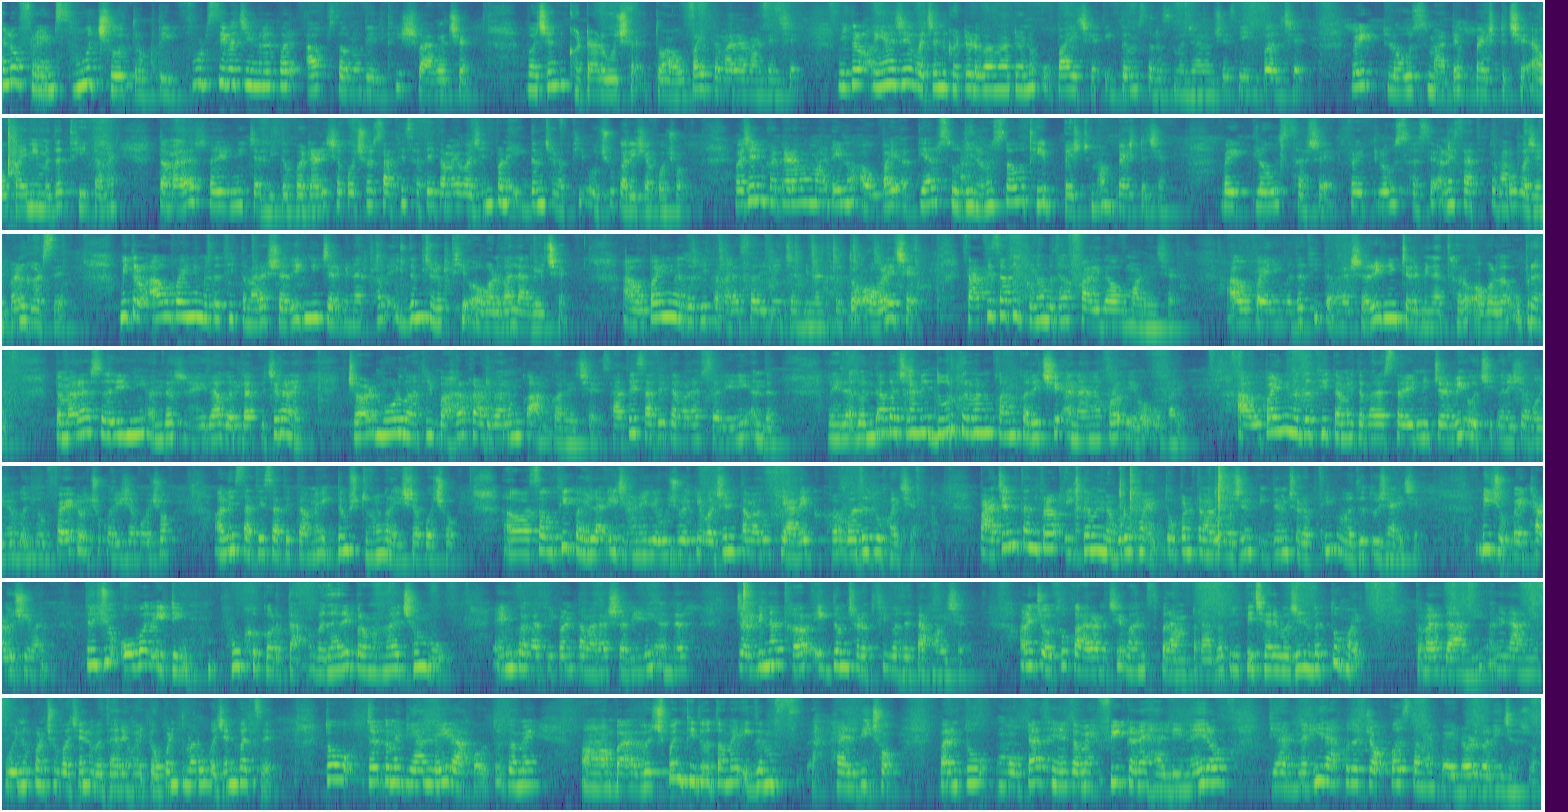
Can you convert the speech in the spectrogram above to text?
Hello friends, હું છું તૃપ્તિ. Food સેવા ચેનલ પર આપ સૌનું દિલથી સ્વાગત છે. વજન ઘટાડવું છે, તો આ ઉપાય તમારા માટે છે. મિત્રો, અહીંયા જે વજન ઘટાડવા માટેનો ઉપાય છે, એકદમ સરસ મજાનો છે સિમ્પલ છે. વેઇટ લોસ માટે બેસ્ટ છે. આ ઉપાયની મદદથી તમે તમારા શરીરની ચરબી તો ઘટાડી શકો છો, સાથે સાથે તમે વજન પણ એકદમ ઝડપથી ઓછું કરી શકો છો. વજન ઘટાડવા માટેનો આ ઉપાય અત્યાર સુધીનો સૌથી બેસ્ટમાં બેસ્ટ છે. વેઇટ લોસ થશે ફેટ લોસ થશે અને સાથે તમારું વજન પણ ઘટશે. મિત્રો, આ ઉપાયની મદદથી તમારા શરીરની ચરબીના થર એકદમ ઝડપથી ઓગળવા લાગે છે. આ ઉપાયની મદદથી તમારા શરીરની ચરબીના થર તો ઓગળે છે. સાથે સાથે ઘણા બધા ફાયદાઓ મળે છે. આ ઉપાયની મદદથી તમારા શરીરની ચરબીના થર ઓગળવા ઉપરાંત તમારા શરીરની અંદર રહેલા ગંદા કચરાને જળ મૂળમાંથી બહાર કાઢવાનું કામ કરે છે. સાથે સાથે તમારા શરીરની અંદર રહેલા ગંદા કચરાને દૂર કરવાનું કામ કરે છે આ નાનકડો એવો ઉપાય. આ ઉપાયની મદદથી તમે તમારા શરીરની ચરબી ઓછી કરી શકો છો, ગંદુ ફેટ ઓછું કરી શકો છો અને સાથે સાથે તમે એકદમ સ્ટ્રોંગ રહી શકો છો. સૌથી પહેલાં એ જાણી લેવું જોઈએ કે વજન તમારું ક્યારેક વધતું હોય છે. પાચન તંત્ર એકદમ નબળું હોય તો પણ તમારું વજન એકદમ ઝડપથી વધતું જાય છે. બીજું બેઠાડું જીવન. ત્રીજું ઓવર ઇટિંગ ભૂખ કરતાં વધારે પ્રમાણમાં જમવું. એમ કરવાથી પણ તમારા શરીરની અંદર ચરબીના થર એકદમ ઝડપથી વધતા હોય છે. અને ચોથું કારણ છે વંશ પરંપરાગત રીતે જ્યારે વજન વધતું હોય, તમારા દાદી અને નાની કોઈનું પણ જો વજન વધારે હોય તો પણ તમારું વજન વધશે. તો જો તમે ધ્યાન નહીં રાખો, તો તમે બચપનથી તો તમે એકદમ હેલ્ધી છો. પરંતુ મોટા થઈને તમે ફિટ અને હેલ્ધી નહીં રહો, ધ્યાન નહીં રાખો, તો ચોક્કસ તમે બેડોળ બની જશો.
